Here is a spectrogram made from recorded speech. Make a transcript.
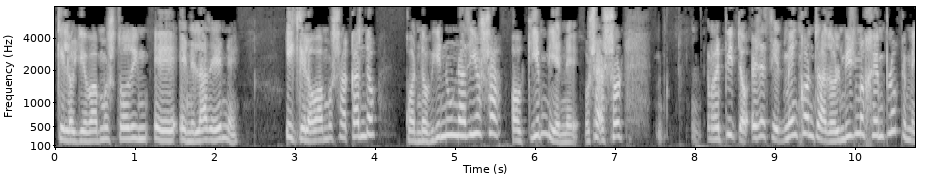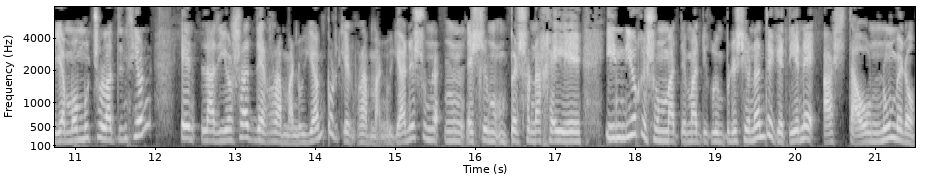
que lo llevamos todo eh, en el ADN y que lo vamos sacando cuando viene una diosa o quién viene. O sea, son repito, es decir, me he encontrado el mismo ejemplo que me llamó mucho la atención en la diosa de Ramanujan, porque Ramanujan es, es un personaje eh, indio que es un matemático impresionante que tiene hasta un número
